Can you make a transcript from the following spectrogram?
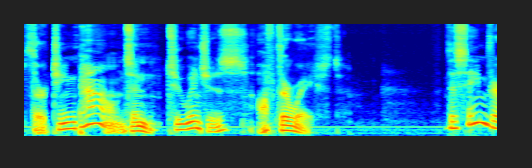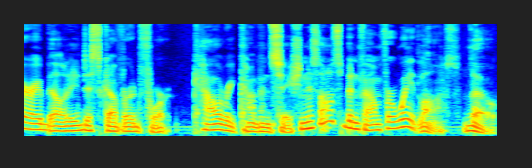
13 pounds and 2 inches off their waist. The same variability discovered for calorie compensation has also been found for weight loss, though.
